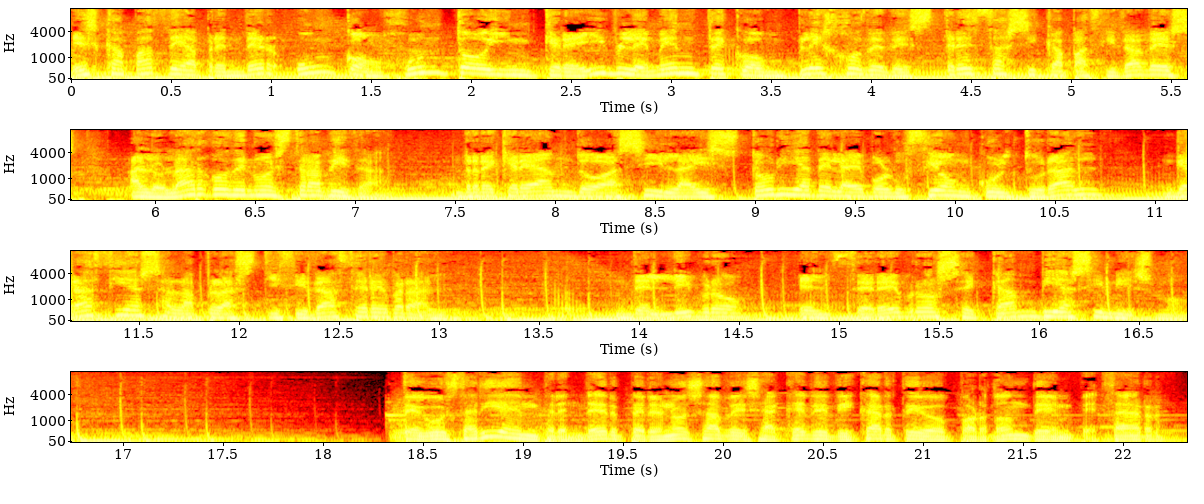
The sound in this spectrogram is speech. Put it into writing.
es capaz de aprender un conjunto increíblemente complejo de destrezas y capacidades a lo largo de nuestra vida, recreando así la historia de la evolución cultural gracias a la plasticidad cerebral. Del libro El cerebro se cambia a sí mismo. ¿Te gustaría emprender pero no sabes a qué dedicarte o por dónde empezar?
